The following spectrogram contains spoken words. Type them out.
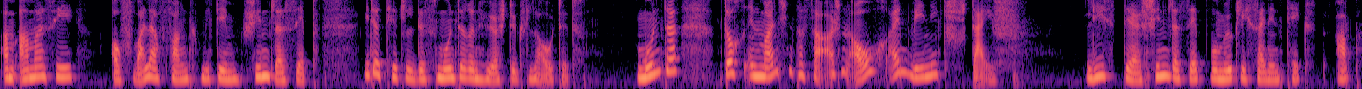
am Ammersee auf Wallerfang mit dem Schindler-Sepp, wie der Titel des munteren Hörstücks lautet. Munter, doch in manchen Passagen auch ein wenig steif. Liest der Schindler-Sepp womöglich seinen Text ab?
